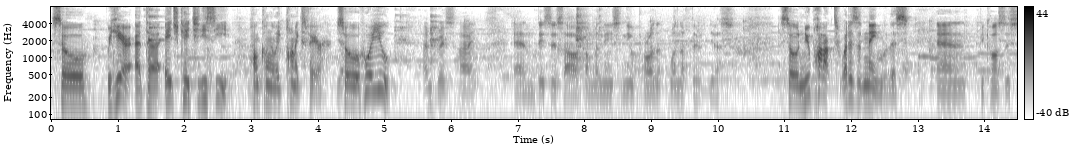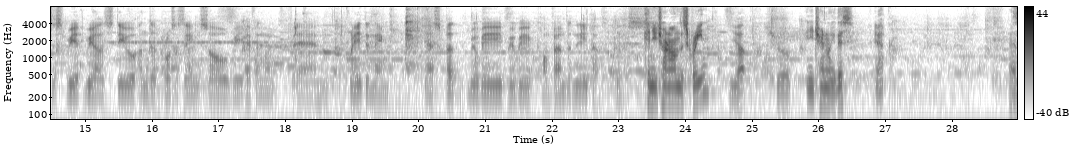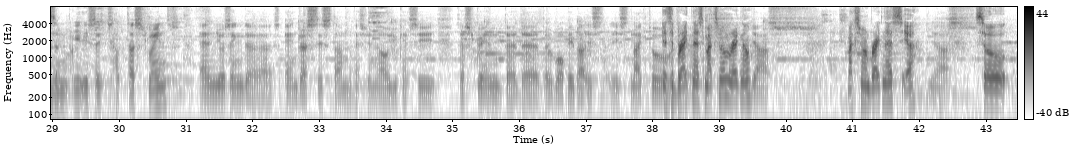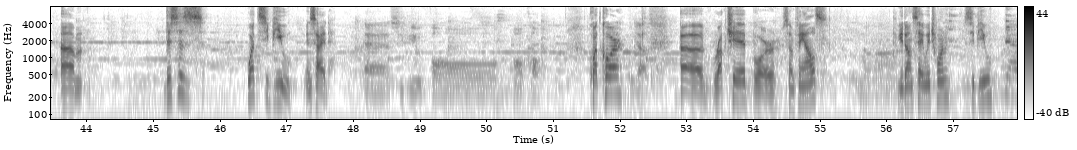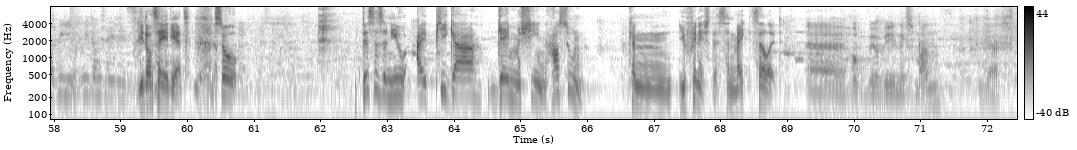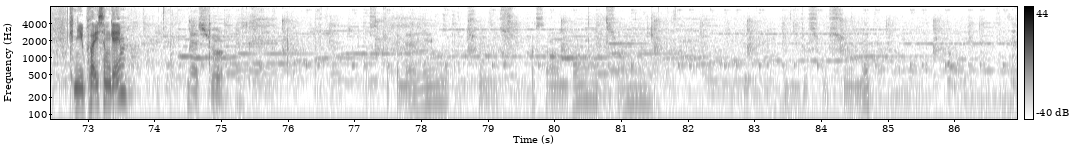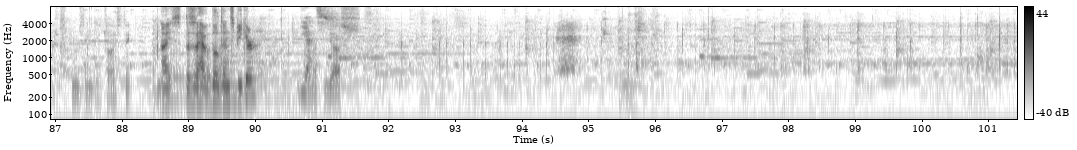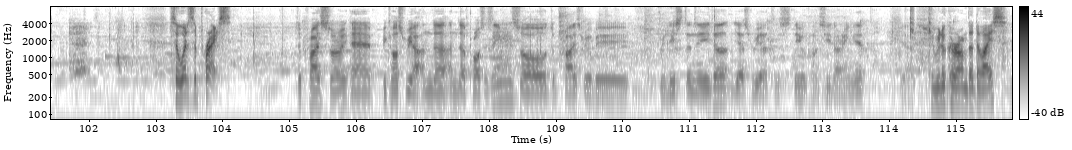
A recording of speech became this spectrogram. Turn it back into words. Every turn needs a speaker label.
Speaker 1: So we're here at the HKTDC, Hong Kong Electronics Fair. So who are you?
Speaker 2: I'm Chris. Hi, and this is our company's new product. One of the yes,
Speaker 1: So new product. What is the name of this?
Speaker 2: and because this is we, we are still under processing, so we haven't um, created the name. Yes, but will be will be confirmed later. Yes.
Speaker 1: Can you turn on the screen?
Speaker 2: Yep. Sure.
Speaker 1: Can you turn like this? Yeah.
Speaker 2: And it is a touch screen, and using the Android system, as you know, you can see the screen. The the, the wallpaper is is like to.
Speaker 1: Is the brightness maximum right now?
Speaker 2: Yes.
Speaker 1: Maximum brightness. Yeah.
Speaker 2: Yes.
Speaker 1: So um, this is what CPU inside?
Speaker 2: Uh, CPU for four core.
Speaker 1: Quad core,
Speaker 2: Yes.
Speaker 1: uh, Rockchip, or something else? You don't say which one? CPU?
Speaker 3: Yeah, we, we don't say this.
Speaker 1: You don't say it yet. Yeah. So this is a new iPega game machine. How soon can you finish this and make sell it?
Speaker 2: Uh, hope we will be next month. Yes.
Speaker 1: Can you play some game?
Speaker 2: Yeah, sure. Just click the menu and choose, for example, this one. And just resume it. Just using the joystick.
Speaker 1: Nice.
Speaker 2: the
Speaker 1: Does it have built-in speaker?
Speaker 3: Yes.
Speaker 2: Yes.
Speaker 1: So what is the price?
Speaker 2: The price, sorry, uh, because we are under under processing, so the price will be released later. Yes, we are still considering it. Yeah.
Speaker 1: Can we look around the device?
